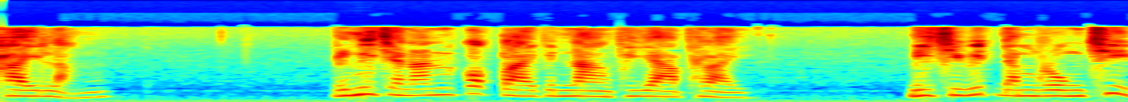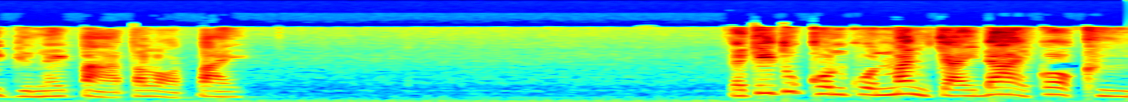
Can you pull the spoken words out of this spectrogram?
ภายหลัง หรือมิฉะนั้นก็กลายเป็นนางพญาไพรมีชีวิตดำรงชีพอยู่ในป่าตลอดไป แต่ที่ทุกคนควรมั่นใจได้ก็คือ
